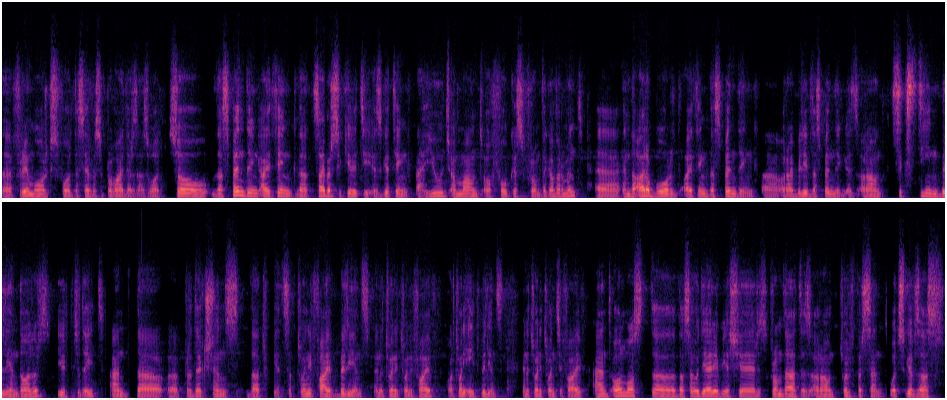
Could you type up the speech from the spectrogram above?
uh, frameworks for the service providers as well. So the spending, I think that cybersecurity is getting a huge amount of focus from the government. Uh, in the Arab world, I think the spending, uh, or I believe the spending is around 16 billion dollars year to date, and the uh, predictions that it's at 25 billions in 2025 or 28 billions in 2025, and almost uh, the Saudi Arabia shares from that is around 12%, which gives us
